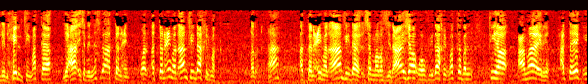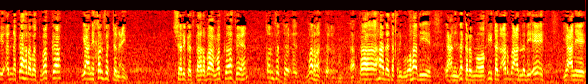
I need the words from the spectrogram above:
للحل في مكة لعائشة بالنسبة التنعيم. والتنعيم الآن في داخل مكة. ابدا. ها؟ التنعيم الآن في داخل يسمى مسجد عائشة وهو في داخل مكة بل فيها عماير حتى يكفي أن كهرباء مكة يعني خلف التنعيم. شركة كهرباء مكة فين؟ خلف الت... مرة فهذا تقريبا. وهذه يعني ذكر المواقيت الأربعة الذي إيه يعني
